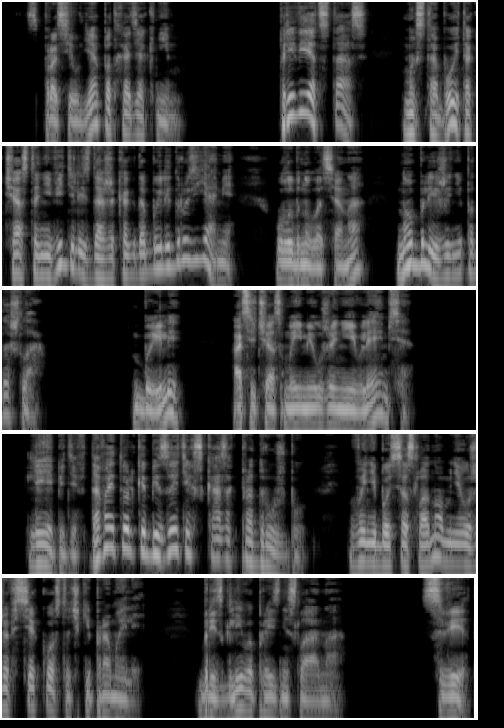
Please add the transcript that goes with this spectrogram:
— спросил я, подходя к ним. «Привет, Стас. Мы с тобой так часто не виделись, даже когда были друзьями», — улыбнулась она, но ближе не подошла. «Были? А сейчас мы ими уже не являемся?» «Лебедев, давай только без этих сказок про дружбу. Вы, небось, со слоном мне уже все косточки промыли, — брезгливо произнесла она. — Свет,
